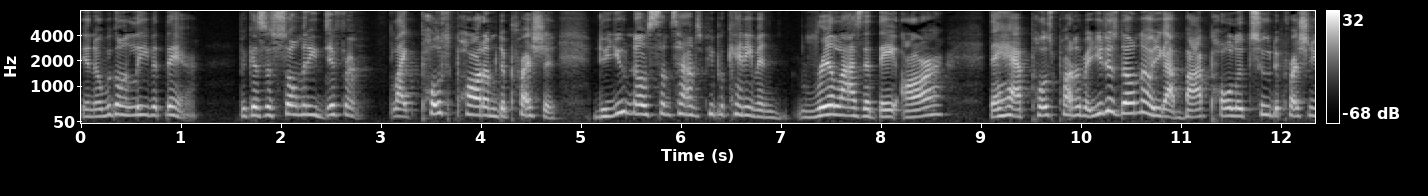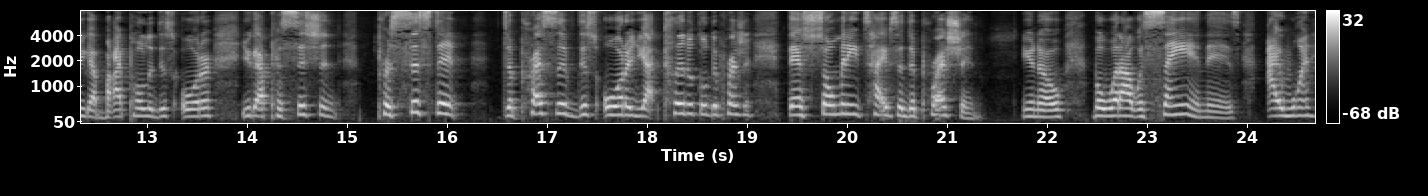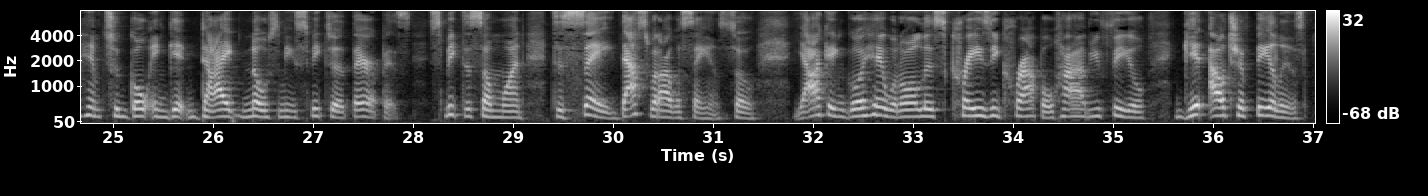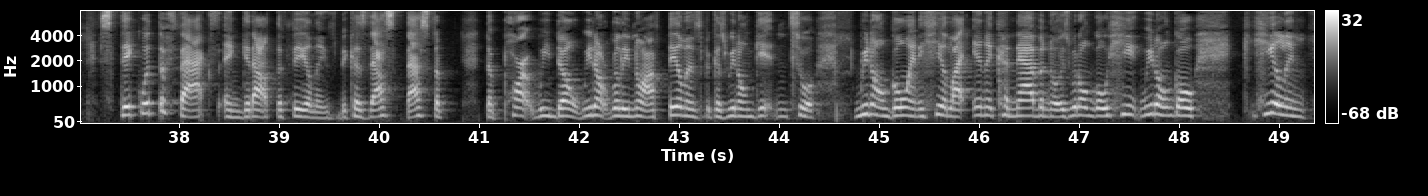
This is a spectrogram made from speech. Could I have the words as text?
You know, we're going to leave it there because there's so many different like postpartum depression. Do you know sometimes people can't even realize that they are they have postpartum, but you just don't know. You got bipolar 2 depression, you got bipolar disorder, you got persistent persistent depressive disorder, you got clinical depression. There's so many types of depression you know. But what I was saying is, I want him to go and get diagnosed, I mean, speak to a therapist, speak to someone to say, that's what I was saying. So, y'all can go ahead with all this crazy crap or however you feel. Get out your feelings, stick with the facts, and get out the feelings because that's that's the the part we don't we don't really know our feelings because we don't get into we don't go and heal like cannabinoids. we don't go he, we don't go healing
